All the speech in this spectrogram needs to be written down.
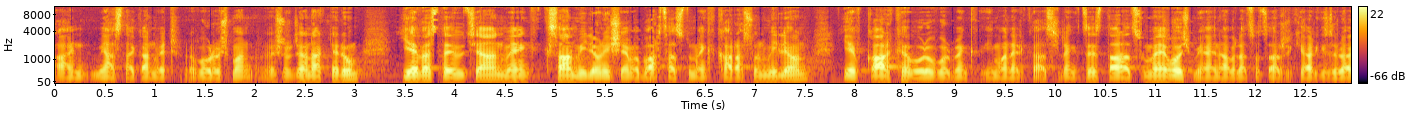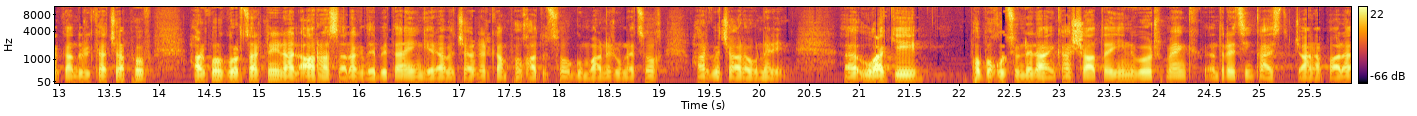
այն միասնական մեր որոշման շրջանակներում եւ ըստ էության մենք 20 միլիոնի շեմը բարձրացնում ենք 40 միլիոն եւ կարգը, որը որ մենք հիմա ներկայացրել ենք ձեզ, տարածվում է ոչ միայն ավելացած արժեքի հարկի զրոյական դուրիքաչափով հարկվող գործարքներին, այլ առհասարակ դեբետային գերավճարներ կամ փոխհատուցող գումարներ ունեցող հարկվճարողներին։ Ուղղակի փոփոխությունները այնքան շատ էին, որ մենք ընտրեցինք այս ճանապարհը,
